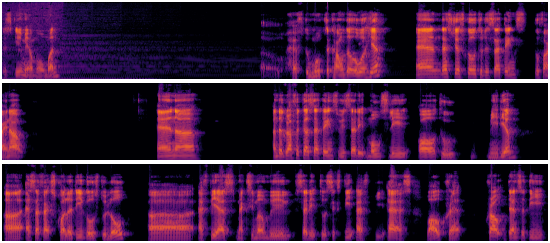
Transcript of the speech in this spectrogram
just give me a moment. have to move the counter over here and let's just go to the settings to find out. And uh, under graphical settings, we set it mostly all to medium. Uh, SFX quality goes to low. Uh, FPS maximum, we set it to 60 FPS. While crowd density,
